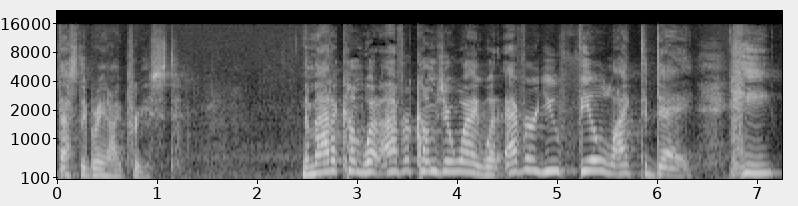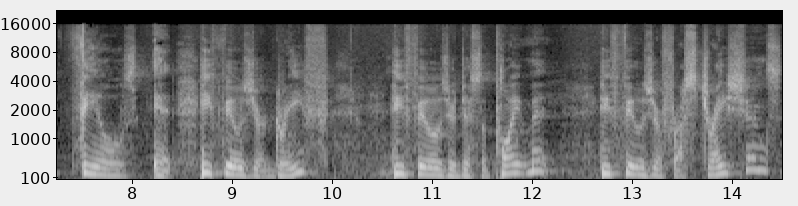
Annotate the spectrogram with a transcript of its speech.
That's the great high priest. No matter come whatever comes your way, whatever you feel like today, he feels it. He feels your grief, he feels your disappointment, he feels your frustrations,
